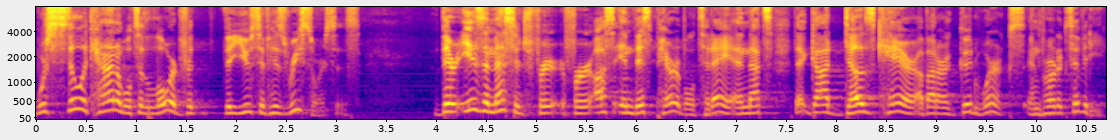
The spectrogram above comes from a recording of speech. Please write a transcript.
We're still accountable to the Lord for the use of His resources. There is a message for, for us in this parable today, and that's that God does care about our good works and productivity.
